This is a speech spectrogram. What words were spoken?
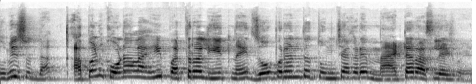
तुम्ही सुद्धा आपण कोणालाही पत्र लिहित नाही जोपर्यंत तुमच्याकडे मॅटर असल्याच मिळेल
